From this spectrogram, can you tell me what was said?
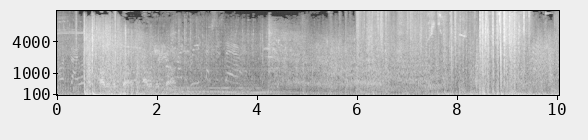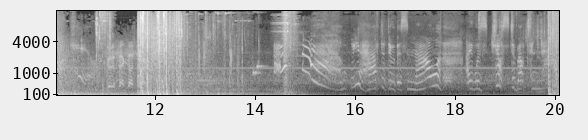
Hostile All in this dog. All in this dog. Weaknesses there. Good effect on target. We have to do this now. I was just about to nap.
